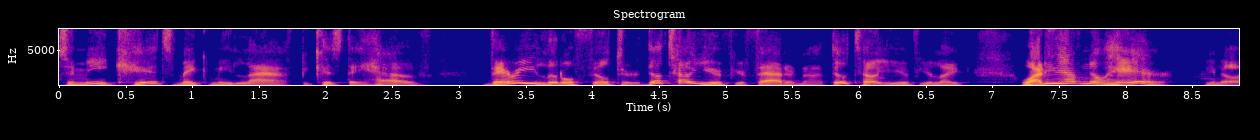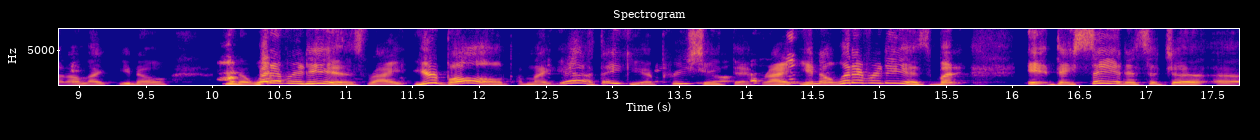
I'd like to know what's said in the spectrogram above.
to me, kids make me laugh because they have very little filter. They'll tell you if you're fat or not. They'll tell you if you're like, why do you have no hair? You know, and I'm like, you know, you know, whatever it is, right? You're bald. I'm like, yeah, thank you. I appreciate that, right? You know, whatever it is. But it, they say it in such a, uh,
